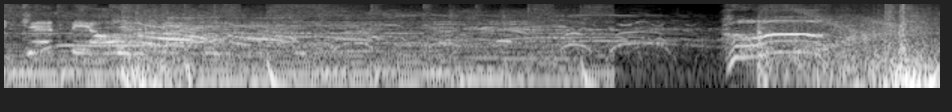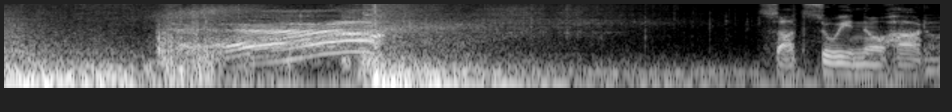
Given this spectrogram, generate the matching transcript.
It can't be over! Satsui no Hado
